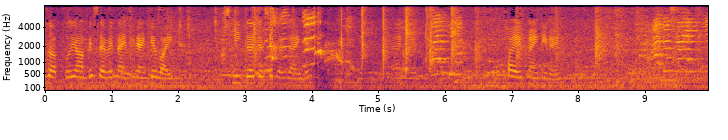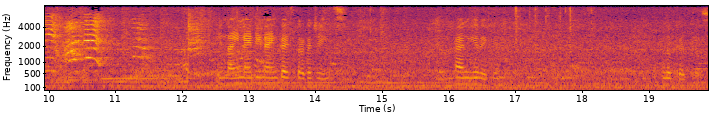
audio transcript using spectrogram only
शूज़ आपको यहाँ पे 799 के वाइट स्नीकर जैसे मिल जाएँगे। एंड ये 599 ये 999 का इस तरह का जीन्स एंड ये देखिए। लुक एट दिस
